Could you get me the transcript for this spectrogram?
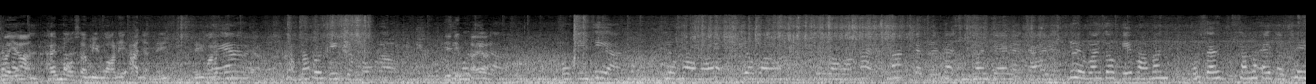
係咪有人喺網上面話你呃人？你你覺得係啊琴日開始就冇啦。你點睇啊？我點知啊？要話我要話要話我呃呃就就得五蚊啫，你。都要揾多幾百蚊，我使使乜喺度吹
